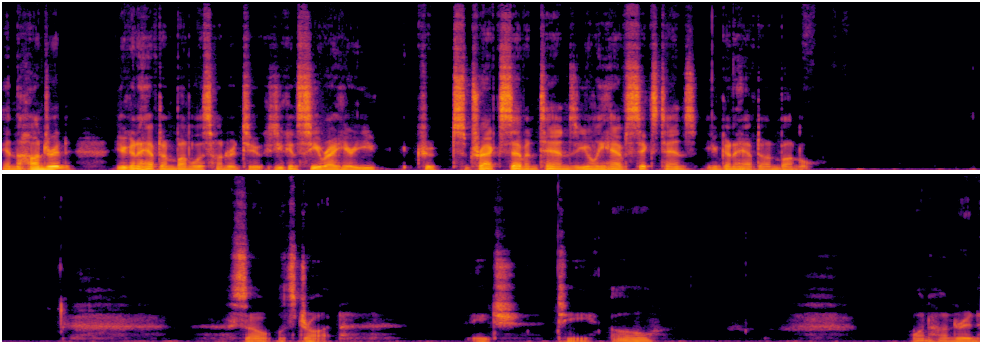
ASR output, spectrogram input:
In the 100, you're going to have to unbundle this 100 too because you can see right here, you subtract seven tens, you only have six tens, you're going to have to unbundle. So let's draw it. H T O 100,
